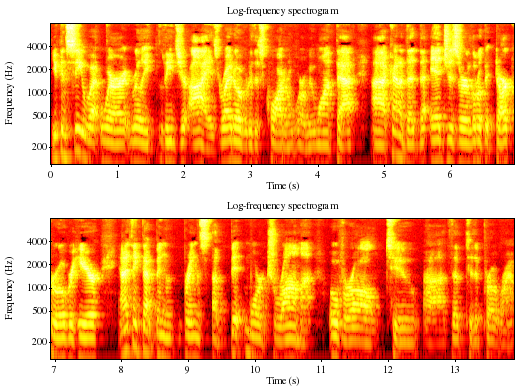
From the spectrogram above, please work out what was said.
you can see what, where it really leads your eyes right over to this quadrant where we want that. Uh, kind of the, the edges are a little bit darker over here. And I think that brings a bit more drama overall to, uh, the, to the program.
